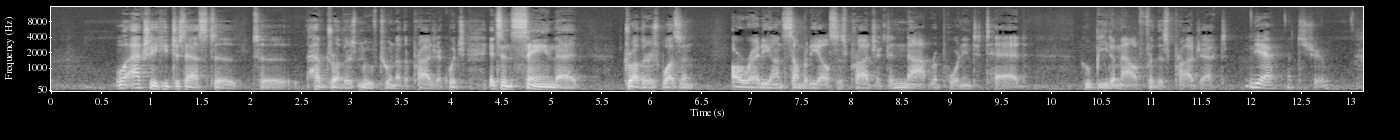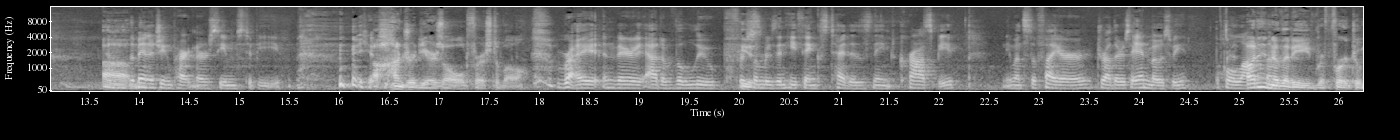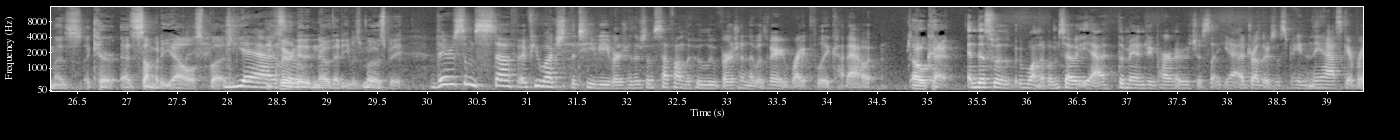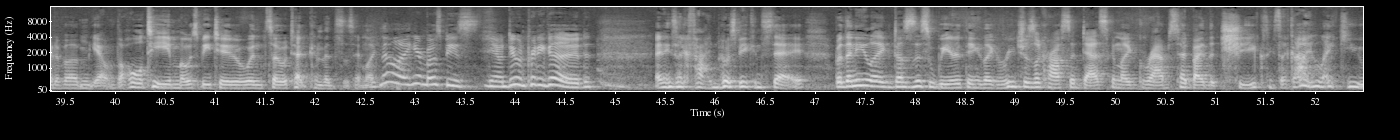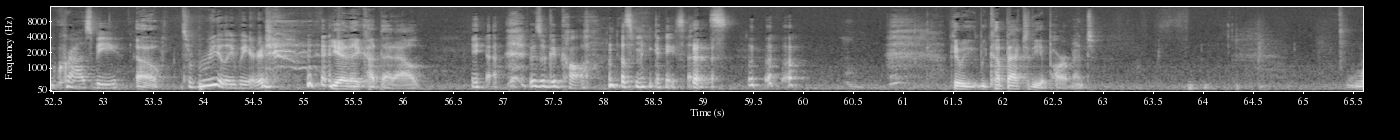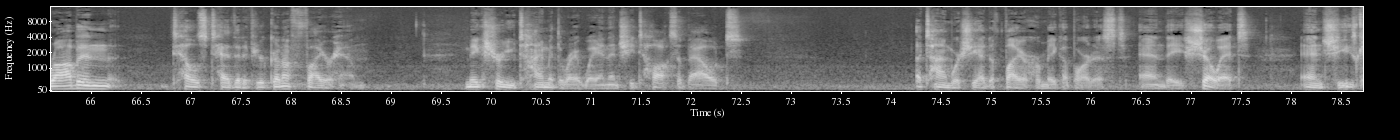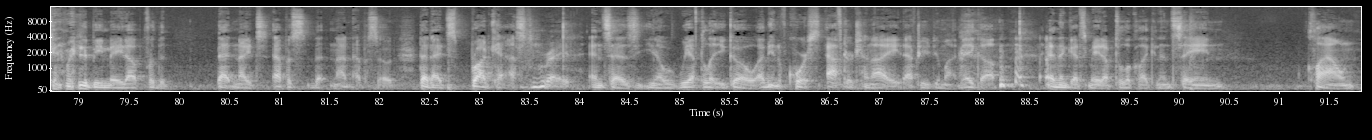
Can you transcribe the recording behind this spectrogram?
Well, actually, he just asked to to have Druthers move to another project, which it's insane that Druthers wasn't already on somebody else's project and not reporting to Ted, who beat him out for this project. Yeah, that's true. And the um, managing partner seems to be A hundred years old, first of all. right and very out of the loop. For He's- some reason, he thinks Ted is named Crosby. And he wants to fire Druthers and Mosby, whole lot. I didn't know that he referred to him as a as somebody else, but Yeah, he clearly so- didn't know that he was Mosby. There's some stuff, if you watch the TV version, there's some stuff on the Hulu version that was very rightfully cut out. Okay, And this was one of them. So, yeah, the managing partner was just like, yeah, Druthers is a pain in the ass, get rid of him. You know, the whole team, Mosby too. And so Ted convinces him, like, no, I hear Mosby's, you know, doing pretty good. And he's like, fine, Mosby can stay. But then he, like, does this weird thing, like, reaches across the desk and, like, grabs Ted by the cheeks. He's like, I like you, Crosby. oh It's really weird. yeah, they cut that out. yeah, it was a good call. It doesn't make any sense. Okay, we, we cut back to the apartment. Robin tells Ted that if you're gonna fire him, make sure you time it the right way. And then she talks about a time where she had to fire her makeup artist, and they show it, and she's getting ready to be made up for the that night's episode, that, not episode, that night's broadcast, Right. And says, you know, we have to let you go. I mean, of course, after tonight, after you do my makeup, and then gets made up to look like an insane clown.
